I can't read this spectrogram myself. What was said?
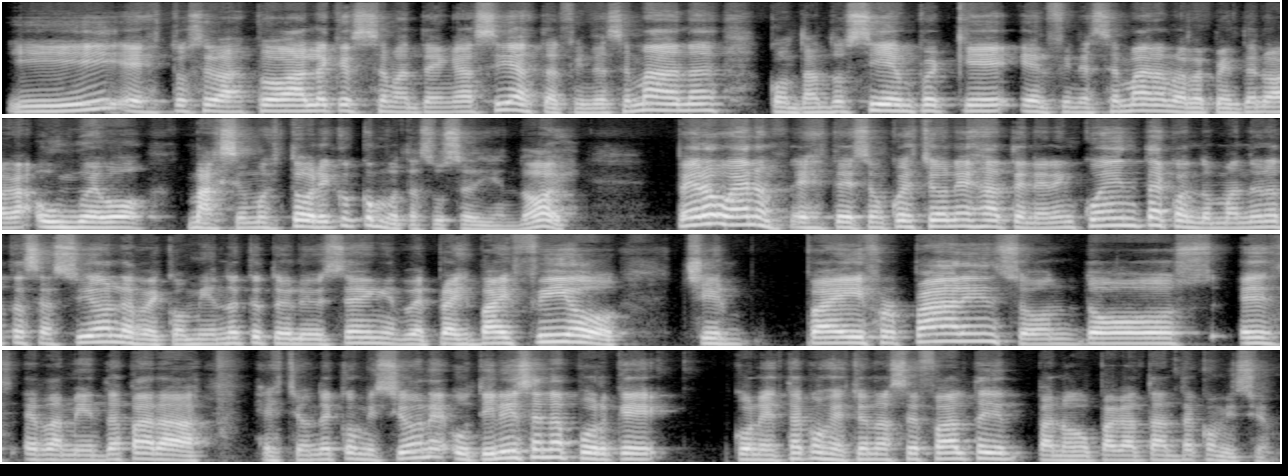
Y esto se va a probable que se mantenga así hasta el fin de semana, contando siempre que el fin de semana de repente no haga un nuevo máximo histórico como está sucediendo hoy. Pero bueno, este, son cuestiones a tener en cuenta. Cuando manden una tasación, les recomiendo que utilicen Replace by Fee o Chill Pay for Parents. Son dos herramientas para gestión de comisiones. Utilícenla porque con esta congestión hace falta y para no pagar tanta comisión.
